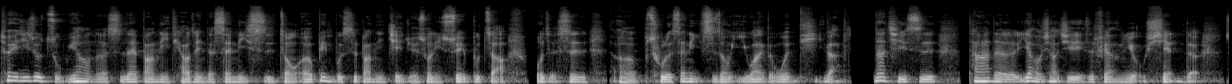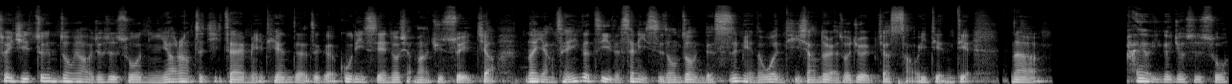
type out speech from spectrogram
褪黑激素主要呢是在帮你调整你的生理时钟，而并不是帮你解决说你睡不着或者是呃除了生理时钟以外的问题了。那其实它的药效其实也是非常有限的，所以其实最重要的就是说，你要让自己在每天的这个固定时间都想办法去睡觉，那养成一个自己的生理时钟之后，你的失眠的问题相对来说就会比较少一点点。那还有一个就是说，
